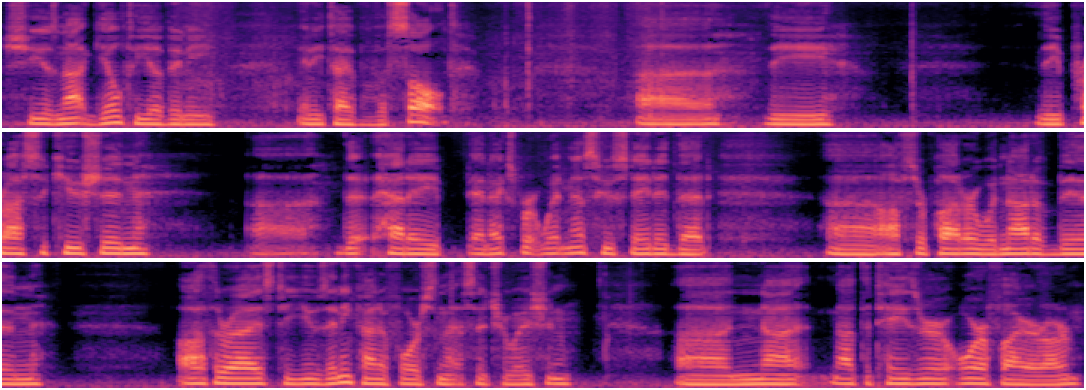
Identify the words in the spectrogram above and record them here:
she is not guilty of any any type of assault. Uh, the the prosecution uh, that had a an expert witness who stated that uh, Officer Potter would not have been authorized to use any kind of force in that situation, uh, not not the taser or a firearm.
